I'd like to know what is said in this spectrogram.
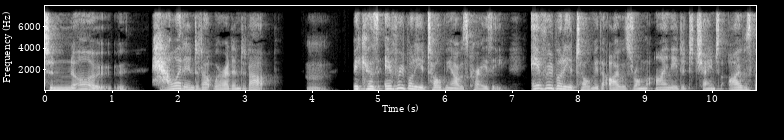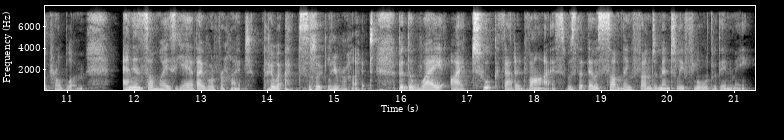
to know how I'd ended up where I'd ended up. Mm. Because everybody had told me I was crazy. Everybody had told me that I was wrong, that I needed to change, that I was the problem. And in some ways, yeah, they were right. They were absolutely right. But the way I took that advice was that there was something fundamentally flawed within me.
